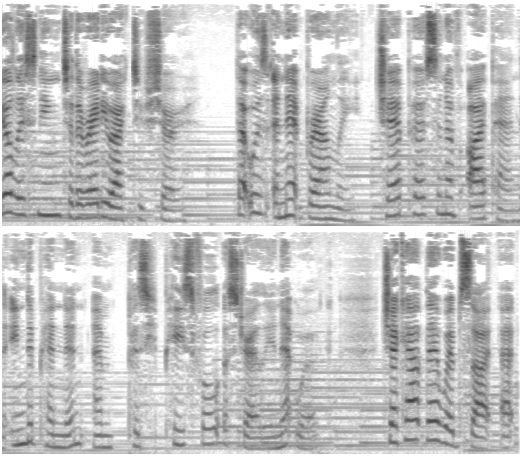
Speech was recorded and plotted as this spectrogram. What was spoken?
You're listening to The Radioactive Show. That was Annette Brownlie, chairperson of IPAN, the Independent and Peaceful Australia Network. Check out their website at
